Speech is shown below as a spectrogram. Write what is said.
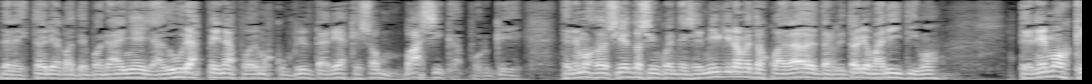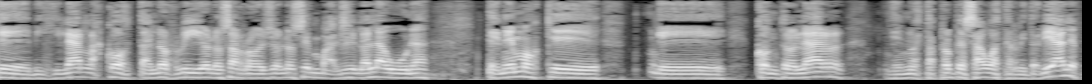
de la historia contemporánea y a duras penas podemos cumplir tareas que son básicas, porque tenemos 256.000 kilómetros cuadrados de territorio marítimo tenemos que vigilar las costas, los ríos, los arroyos, los embalses, las lagunas, tenemos que eh, controlar eh, nuestras propias aguas territoriales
